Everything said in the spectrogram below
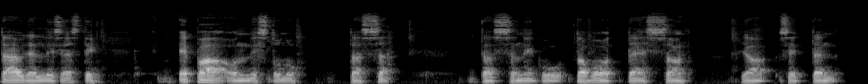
täydellisesti epäonnistunut tässä, tässä niin tavoitteessaan. Ja sitten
